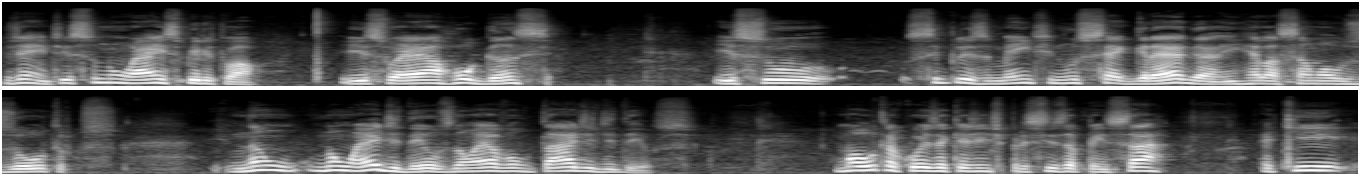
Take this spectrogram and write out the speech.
Gente, isso não é espiritual. Isso é arrogância. Isso simplesmente nos segrega em relação aos outros. Não, não é de Deus, não é a vontade de Deus. Uma outra coisa que a gente precisa pensar é que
